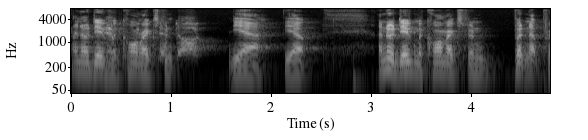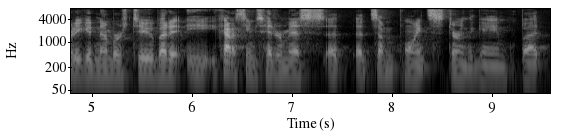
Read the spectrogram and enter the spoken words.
I know David McCormick's been. Dog. Yeah, yep. I know Dave McCormick's been putting up pretty good numbers too, but it, he, he kind of seems hit or miss at, at some points during the game. But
